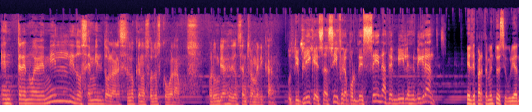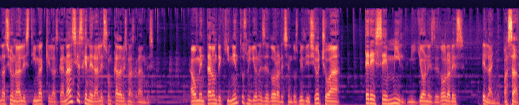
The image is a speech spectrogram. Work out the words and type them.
Entre 9 mil y 12 mil dólares es lo que nosotros cobramos por un viaje de un centroamericano. Multiplique esa cifra por decenas de miles de migrantes. El Departamento de Seguridad Nacional estima que las ganancias generales son cada vez más grandes. Aumentaron de 500 millones de dólares en 2018 a 13 mil millones de dólares el año pasado.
